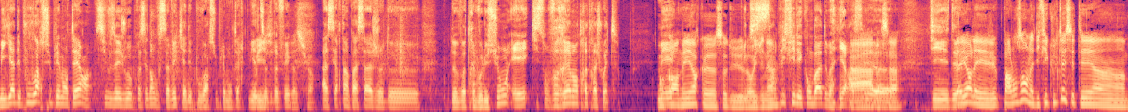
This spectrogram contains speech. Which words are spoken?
mais il y a des pouvoirs supplémentaires. Si vous avez joué au précédent, vous savez qu'il y a des pouvoirs supplémentaires qui viennent Oui, se greffer à certains passages de, de votre évolution et qui sont vraiment très très chouettes. Encore meilleur que ceux de l'original. simplifie les combats de manière Ah, assez. bah ça. D'ailleurs, les... parlons-en. La difficulté, c'était un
